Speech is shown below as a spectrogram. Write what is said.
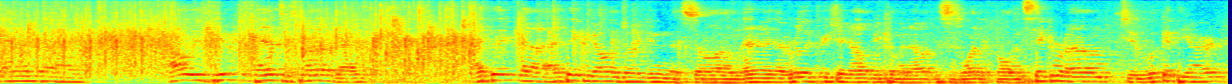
And uh, all these beautiful dancers, come on, guys. I think uh, I think we all enjoy doing this. So um, and I, I really appreciate all of you coming out. This is wonderful. And stick around to look at the art,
